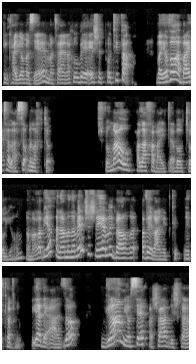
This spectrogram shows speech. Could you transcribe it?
כן כיום הזה, מתי אנחנו באשת פוטיפר. ויבוא הביתה לעשות מלאכתו. בשביל מה הוא הלך הביתה באותו יום? אמר רבי יוחנן מלמד ששניהם לדבר עבירה נתכוונו. הדעה הזו, גם יוסף חשב לשכב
